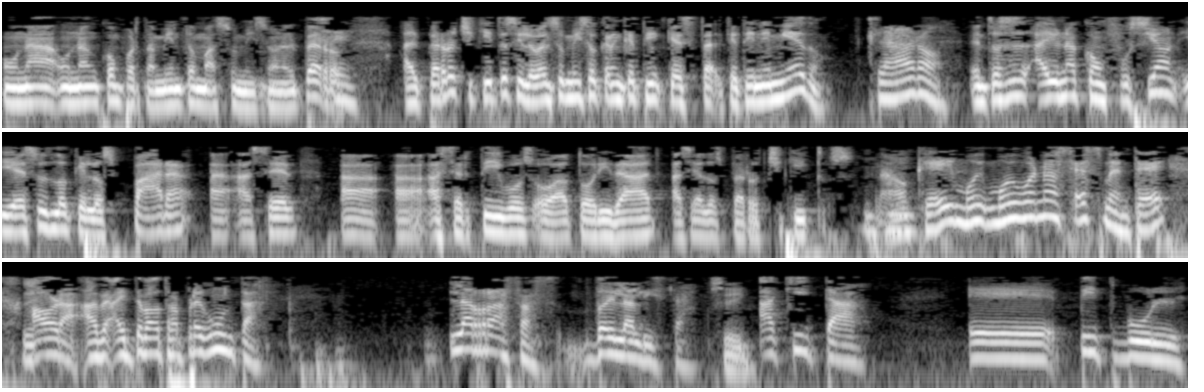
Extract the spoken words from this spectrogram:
una- una- un comportamiento más sumiso en el perro. Sí. Al perro chiquito, si lo ven sumiso, creen que, ti- que, está- que tiene miedo. Claro. Entonces hay una confusión y eso es lo que los para a, a a- asertivos o autoridad hacia los perros chiquitos. Ok, muy, muy buen assessment, ¿eh? Sí. Ahora, a ver, ahí te va otra pregunta. Las razas, doy la lista. Sí. Akita, eh, Pitbull,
